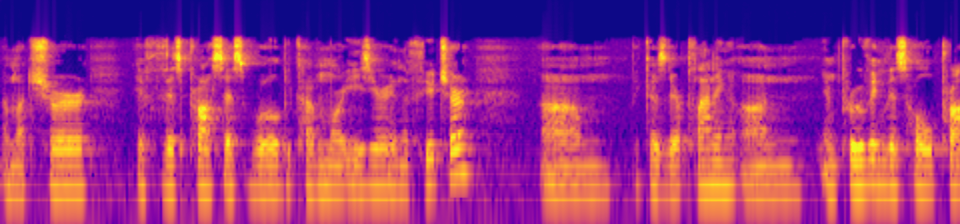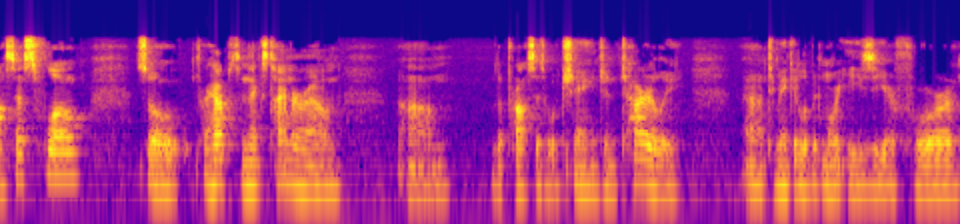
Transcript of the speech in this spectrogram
I'm not sure if this process will become more easier in the future um, because they're planning on improving this whole process flow so perhaps the next time around, um, the process will change entirely uh, to make it a little bit more easier for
